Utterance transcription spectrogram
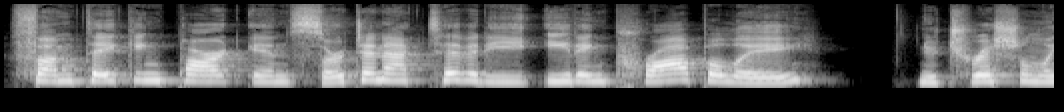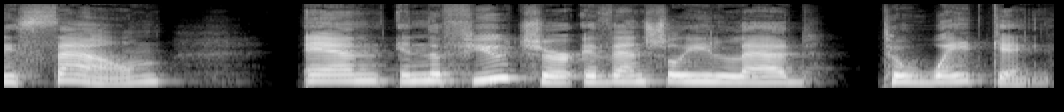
from taking part in certain activity, eating properly, nutritionally sound, and in the future eventually led to weight gain.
